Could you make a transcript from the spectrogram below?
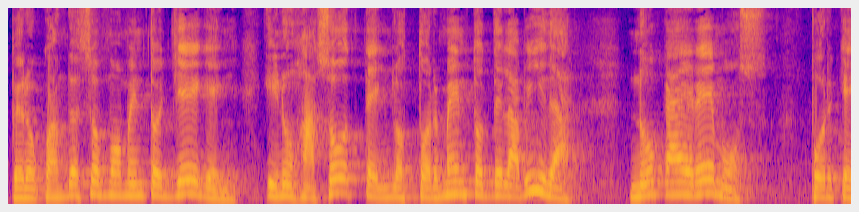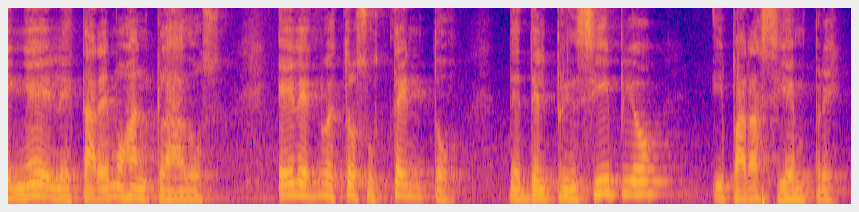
pero cuando esos momentos lleguen y nos azoten los tormentos de la vida, no caeremos porque en Él estaremos anclados. Él es nuestro sustento desde el principio y para siempre.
